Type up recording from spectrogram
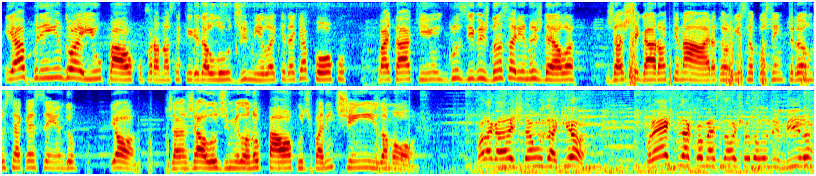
E abrindo aí o palco pra nossa querida Ludmilla, que daqui a pouco vai estar aqui, inclusive os dançarinos dela já chegaram aqui na área, estão ali se concentrando, se aquecendo. E ó, já já a Ludmilla no palco de Parintins, amor. Fala galera, estamos aqui ó, prestes a começar o show da Ludmilla.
